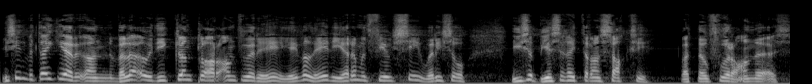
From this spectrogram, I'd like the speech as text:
Jy sien, betek keer, dan wil ou die klinkklaar antwoorde hee, jy wil hee, die Heere moet vir jou sê, hoor jy so, hier is een bezigheid transaksie, wat nou voorhande is,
